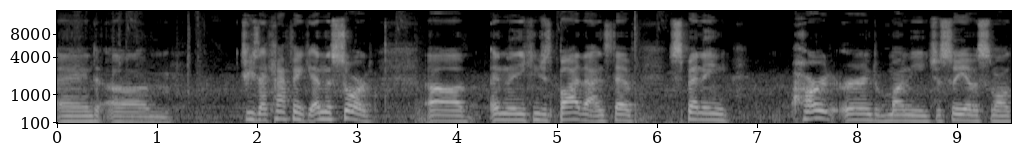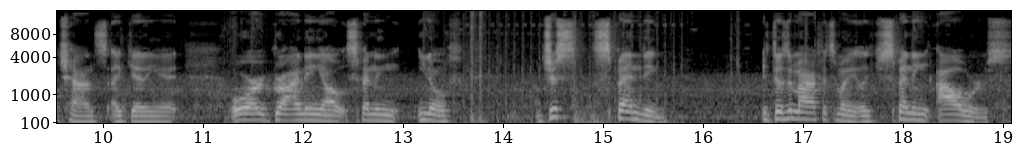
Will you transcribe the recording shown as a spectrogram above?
And um jeez I can't think. And the sword uh, and then you can just buy that instead of spending hard earned money just so you have a small chance at getting it or grinding out spending you know just spending. It doesn't matter if it's money like spending hours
